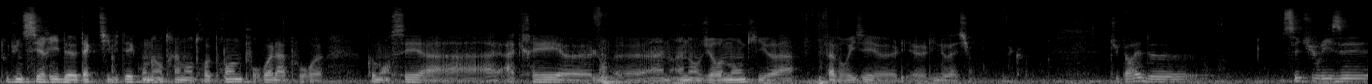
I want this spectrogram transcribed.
toute une série d'activités qu'on est en train d'entreprendre pour, voilà, pour commencer à, créer un, environnement qui va favoriser l'innovation. D'accord. Tu parlais de sécuriser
